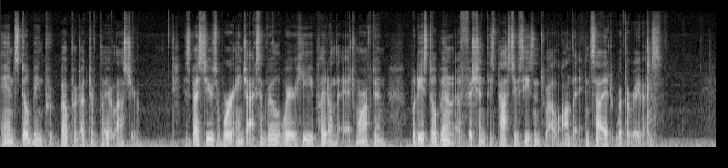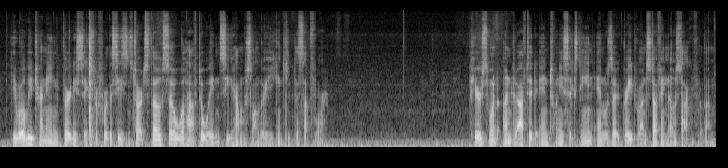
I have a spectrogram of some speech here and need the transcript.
and still being a productive player last year. His best years were in Jacksonville, where he played on the edge more often, but he's still been efficient these past two seasons while on the inside with the Ravens. He will be turning 36 before the season starts, though, so we'll have to wait and see how much longer he can keep this up for. Pierce went undrafted in 2016 and was a great run stuffing nose tackle for them.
